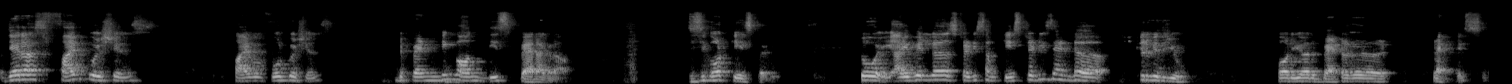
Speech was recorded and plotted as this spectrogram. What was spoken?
there are five questions five or four questions depending on this paragraph this is called case study so i will uh, study some case studies and uh, share with you for your better uh, practice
